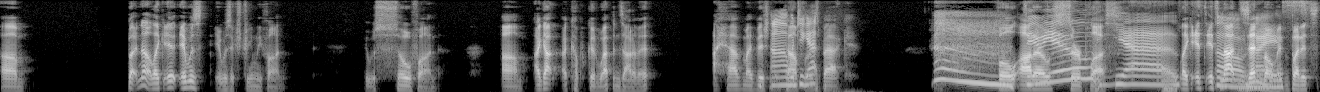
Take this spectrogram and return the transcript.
Um. But no, like it, it was it was extremely fun. It was so fun. Um, I got a couple good weapons out of it. I have my vision Uh, confluence back. Full auto surplus. Yes. Like it's it's Oh, not Zen moment, but it's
